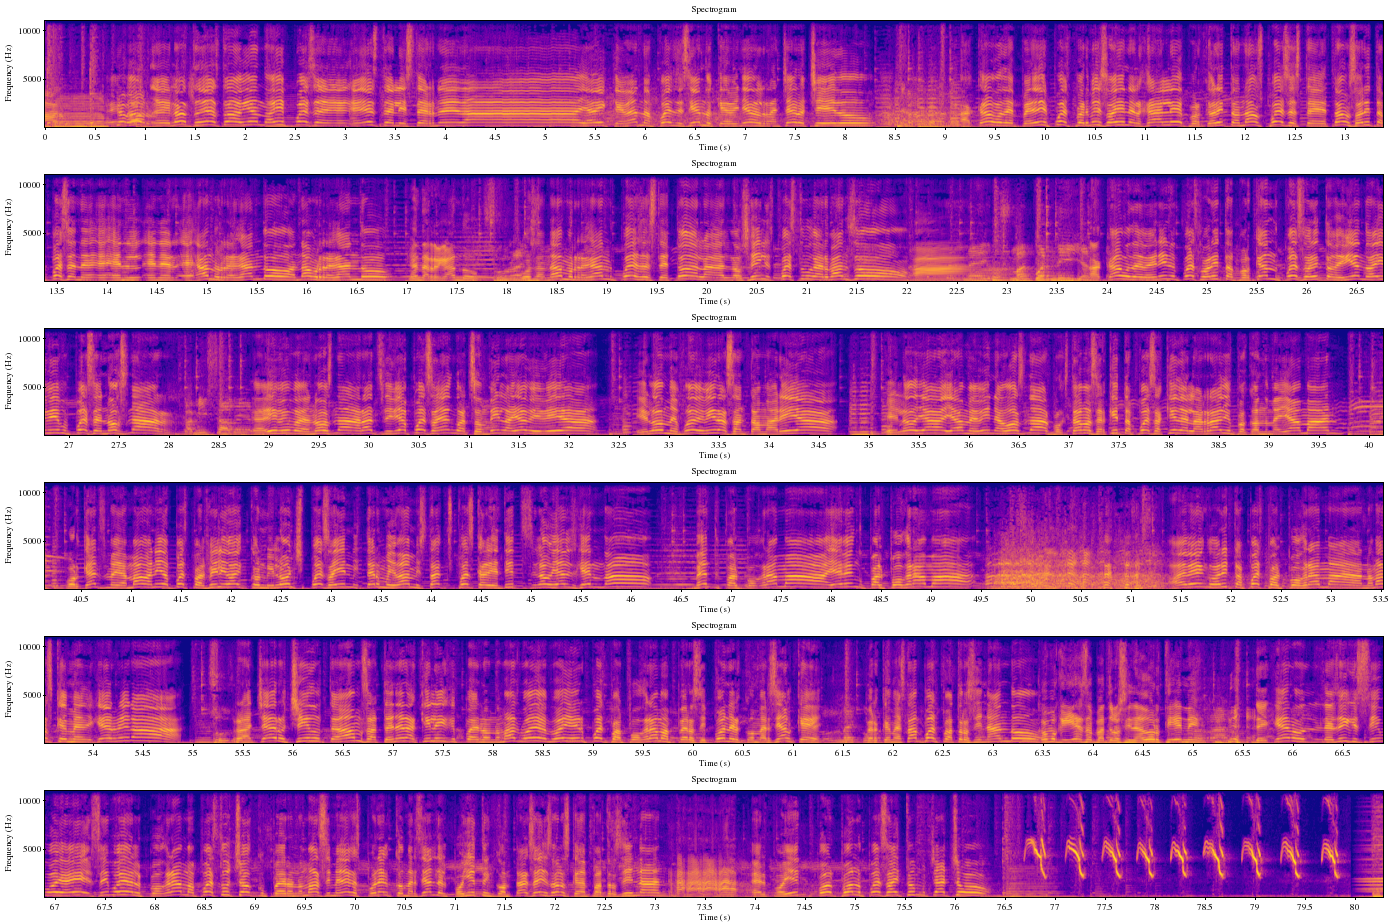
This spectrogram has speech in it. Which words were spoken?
Bárbaro! El, otro- el otro día estaba viendo ahí, pues, eh, este Listerneda. Ya vi que andan, pues, diciendo que viniera el ranchero chido. Acabo de pedir, pues, permiso ahí en el jale, porque ahorita andamos, pues, este, estamos ahorita, pues, en, en, en el, eh, ando regando, andamos regando. ¿Qué anda regando? Pues andamos regando, pues, este, todos los files, pues, tú, garbanzo. Ah, Acabo de venir, pues, ahorita, porque ando, pues, ahorita viviendo, ahí vivo, pues, en Oxnard. Ahí vivo en Oxnard, antes vivía, pues, allá en Watsonville, allá vivía. Y luego me fue a vivir a Santa María. Y luego ya, ya me vine a Oxnard, porque estaba cerquita, pues, aquí de la radio, para cuando me llaman. Porque antes me llamaban, iba, pues, para el fil, iba ahí con mi lunch, pues, ahí en mi termo, llevaba mis tacos, pues, calientitos. Y luego ya dijeron, no, vente para el programa, ya vengo para el programa. Ahí vengo ahorita pues para el programa. Nomás que me dijeron, mira, ranchero chido, te vamos a tener aquí. Le dije, pero nomás voy, a- voy a ir pues para el programa. Pero si pone el comercial que, pero que me están pues patrocinando. ¿cómo que ya ese patrocinador tiene? Dijeron, les dije, sí voy a ir, sí voy al programa, pues tú Choco, pero nomás si me dejas poner el comercial del pollito en contacto, ellos son los que me patrocinan. El pollito, pon- ponlo pues ahí tú, muchacho.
